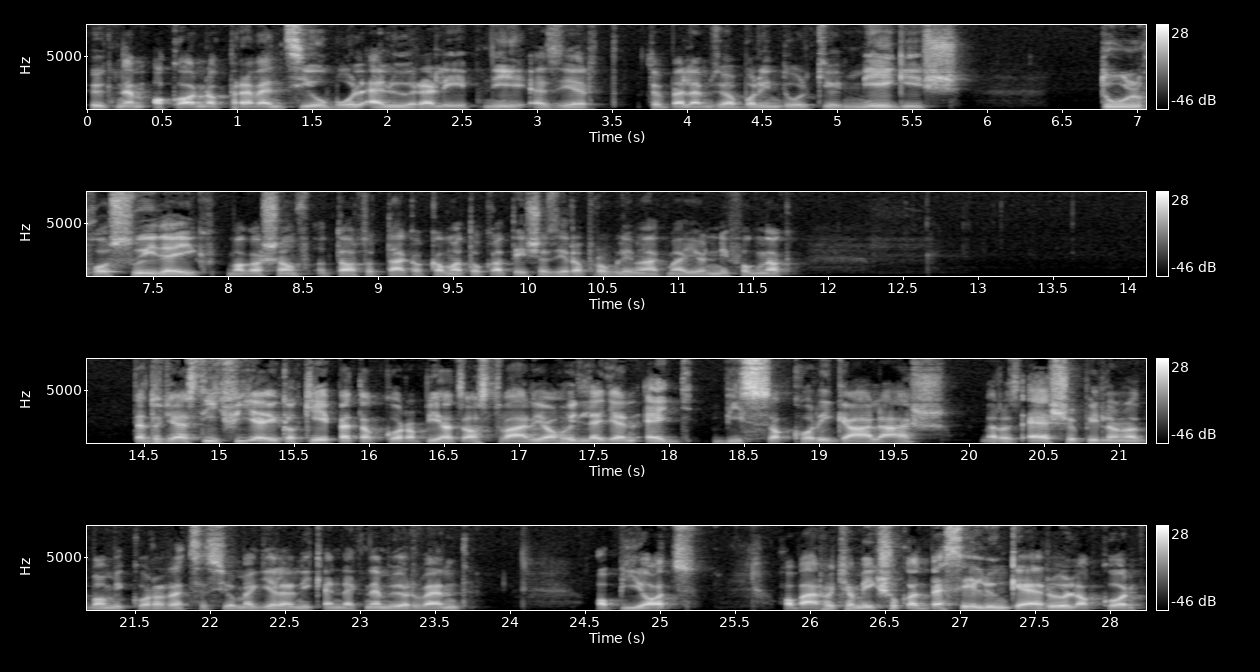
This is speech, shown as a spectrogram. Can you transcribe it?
ők nem akarnak prevencióból előrelépni, ezért több elemző abból indul ki, hogy mégis túl hosszú ideig magasan tartották a kamatokat, és ezért a problémák már jönni fognak. Tehát, hogyha ezt így figyeljük a képet, akkor a piac azt várja, hogy legyen egy visszakorrigálás, mert az első pillanatban, amikor a recesszió megjelenik, ennek nem örvend a piac. Habár, hogyha még sokat beszélünk erről, akkor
